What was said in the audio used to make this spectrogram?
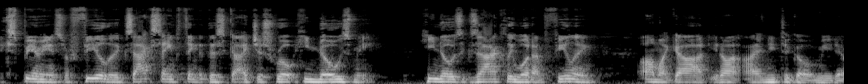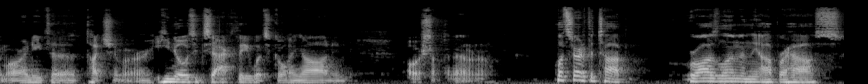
experience or feel the exact same thing that this guy just wrote. He knows me. He knows exactly what I'm feeling. Oh my God, you know, I need to go meet him or I need to touch him or he knows exactly what's going on and or something. I don't know. Let's start at the top. Roslin in the opera house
